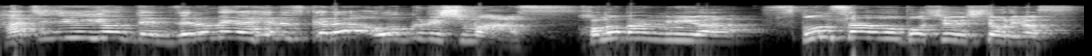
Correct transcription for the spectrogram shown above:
FM84.0MHz からお送りします。この番組はスポンサーを募集しております。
